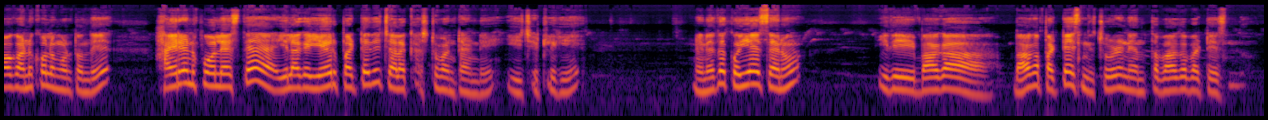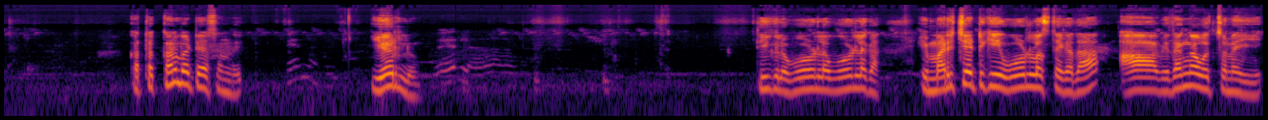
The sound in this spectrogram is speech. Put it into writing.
బాగా అనుకూలంగా ఉంటుంది. హైరన్ పోల్ వేస్తే ఇలాగ ఏరు పట్టేది చాలా కష్టం అంట అండి ఈ చెట్లకి. నేనైతే కొయ్యేసాను. ఇది బాగా బాగా పట్టేసింది. చూడండి ఎంత బాగా పట్టేసిందో. కతక్కని పట్టేస్తుంది ఏర్లు. తీగుల ఓళ్ళ ఓళ్ళగా ఈ మర్రి చెట్టుకి ఓళ్ళు వస్తాయి కదా ఆ విధంగా వచ్చున్నాయి.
